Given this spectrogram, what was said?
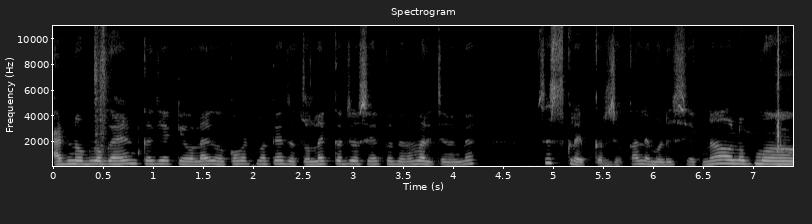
આજનો બ્લોગ એન્ડ કરીએ કેવો લાગ્યો કોમેન્ટમાં કહેજો તો લાઈક કરજો શેર કરજો અને અમારી ચેનલને સબસ્ક્રાઈબ કરજો કાલે મળીશું એક નવા બ્લોગમાં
